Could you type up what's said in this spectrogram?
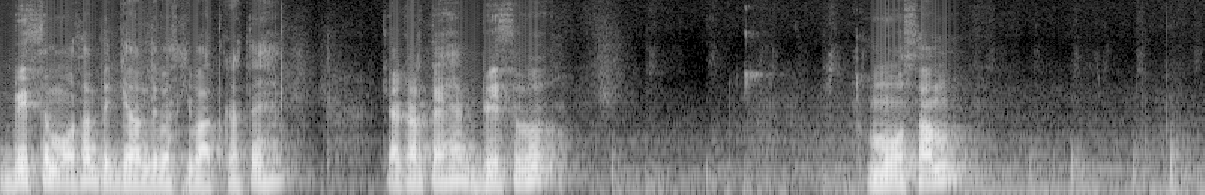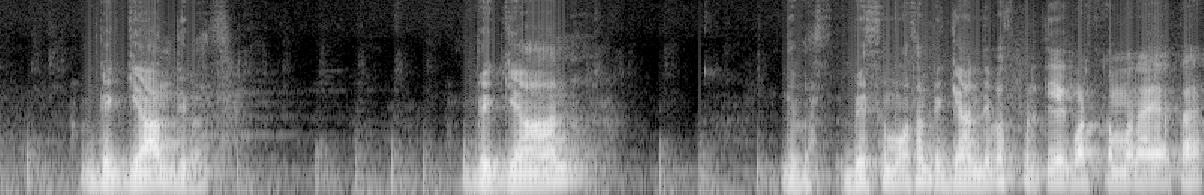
विश्व मौसम विज्ञान दिवस की बात करते हैं। क्या करते हैं? विश्व मौसम विज्ञान दिवस। विज्ञान दिवस। विश्व मौसम विज्ञान दिवस प्रत्येक वर्ष कब मनाया जाता है?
